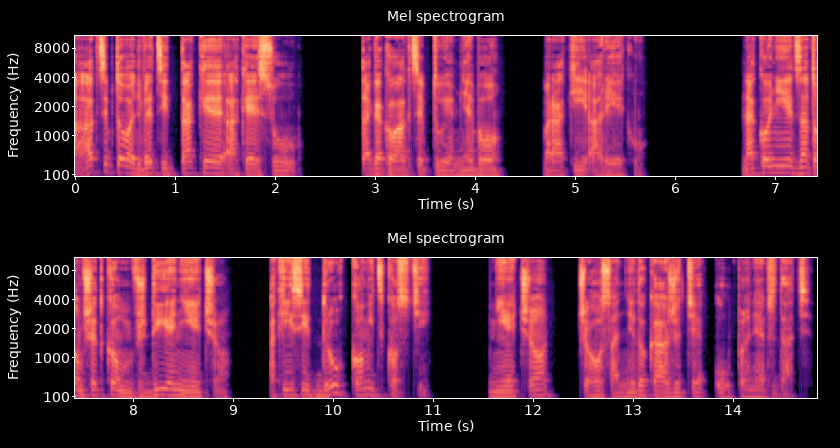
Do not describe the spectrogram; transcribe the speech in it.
a akceptovať veci také, aké sú. Tak ako akceptujem nebo, mraky a rieku. Nakoniec na tom všetkom vždy je niečo. Akýsi druh komickosti. Niečo, čoho sa nedokážete úplne vzdať.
